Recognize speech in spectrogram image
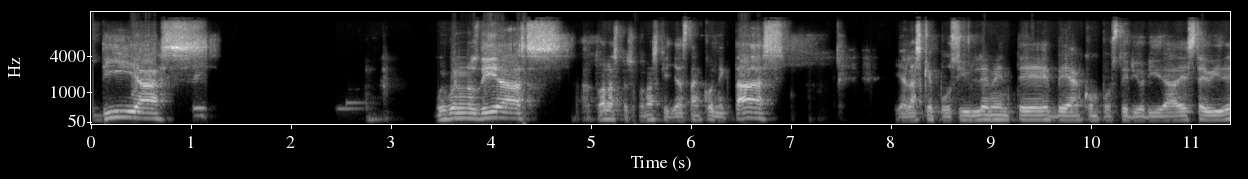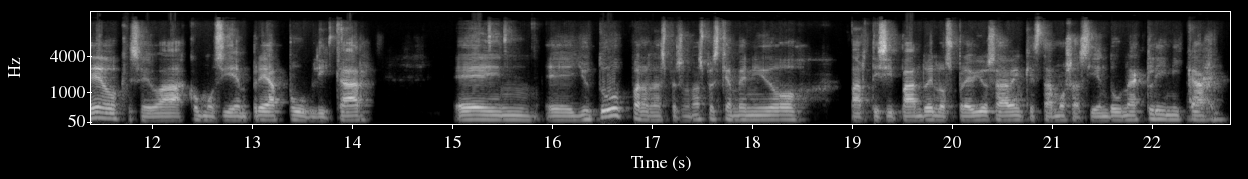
días. Muy buenos días a todas las personas que ya están conectadas y a las que posiblemente vean con posterioridad este video que se va, como siempre, a publicar en eh, YouTube. Para las personas pues, que han venido participando en los previos, saben que estamos haciendo una clínica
